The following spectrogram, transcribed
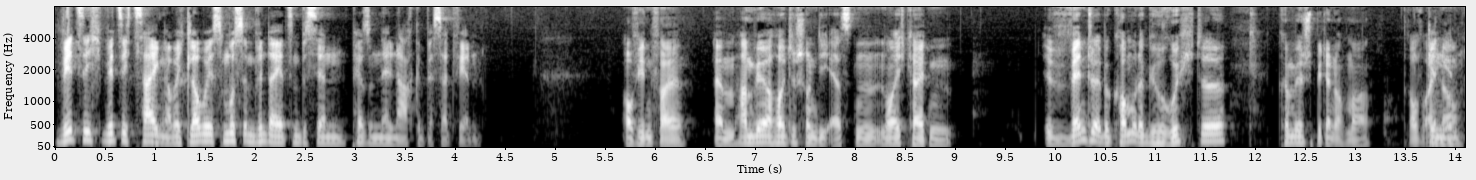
Wird sich, wird sich zeigen, aber ich glaube, es muss im Winter jetzt ein bisschen personell nachgebessert werden. Auf jeden Fall. Ähm, haben wir heute schon die ersten Neuigkeiten eventuell bekommen oder Gerüchte? Können wir später nochmal drauf Genau. eingehen.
